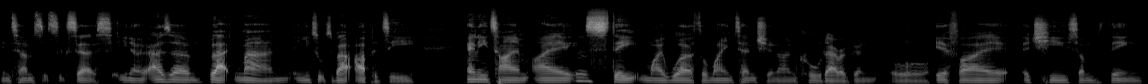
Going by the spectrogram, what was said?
in terms of success. You know, as a black man, and you talked about uppity. Anytime I Mm. state my worth or my intention, I'm called arrogant. Or if I achieve something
